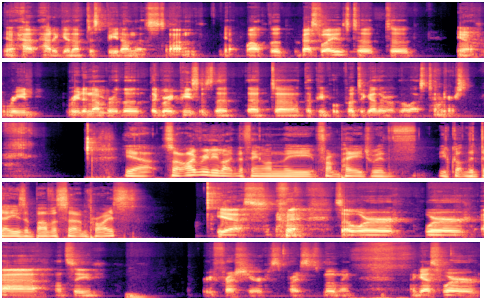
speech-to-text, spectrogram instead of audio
you know how, how to get up to speed on this. Um, you know, well, the, the best way is to to you know read read a number of the, the great pieces that that uh, that people put together over the last ten years. Yeah, so I really like the thing on the front page with you've got the days above a certain price. Yes, so we're we're uh, let's see, refresh here because the price is moving. I guess we're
